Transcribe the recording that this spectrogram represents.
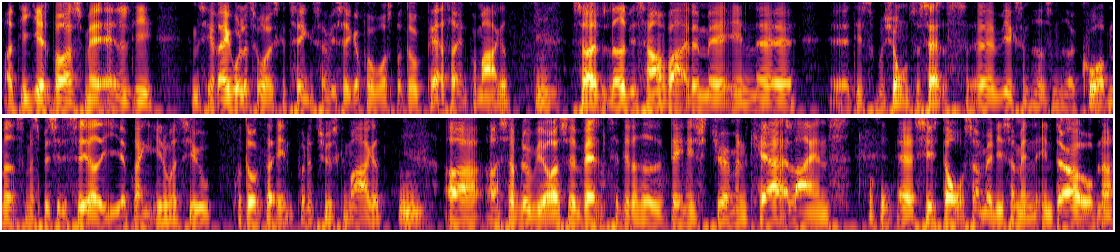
og de hjælper os med alle de kan man sige, regulatoriske ting, så vi er sikre på, at vores produkt passer ind på markedet. Mm. Så lavede vi samarbejde med en øh, distributions- og salgsvirksomhed, som hedder Coop med, som er specialiseret i at bringe innovative produkter ind på det tyske marked. Mm. Og, og så blev vi også valgt til det, der hedder Danish German Care Alliance okay. øh, sidste år, som er ligesom en, en døråbner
